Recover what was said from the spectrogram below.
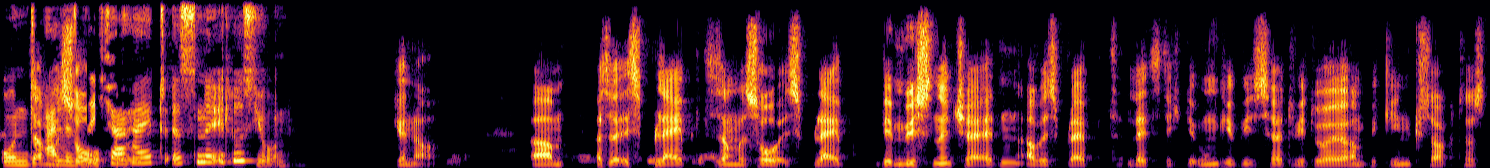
Und alle so. Sicherheit ist eine Illusion. Genau. Ähm, also es bleibt, sagen wir so, es bleibt, wir müssen entscheiden, aber es bleibt letztlich die Ungewissheit, wie du ja am Beginn gesagt hast.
